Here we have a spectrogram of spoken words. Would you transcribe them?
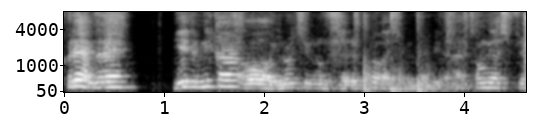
그래 안 그래? 이해됩니까? 어 이런 식으로 문제를 풀어가시면 됩니다 정리하십시오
